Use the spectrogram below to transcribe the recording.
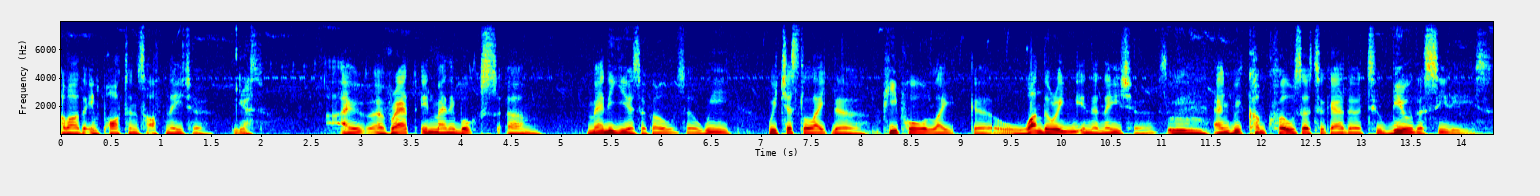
about the importance of nature. Yes. I uh, read in many books um, many years ago. So we we just like the people like uh, wandering in the nature, Mm. and we come closer together to build the cities.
